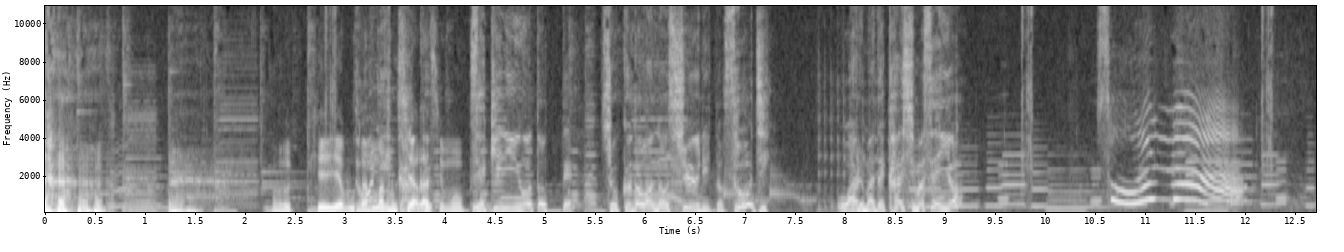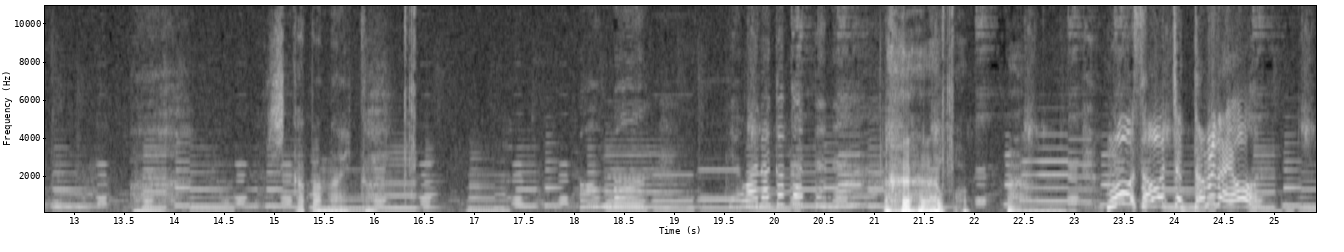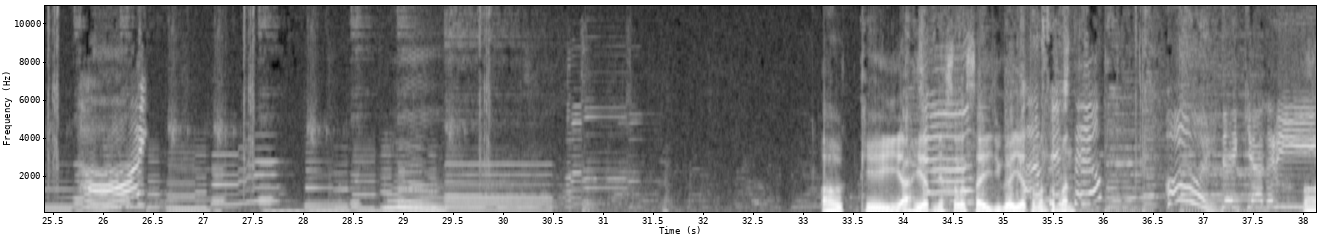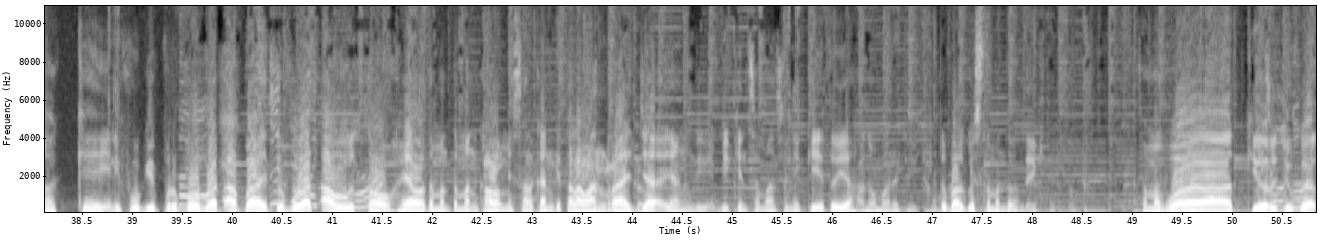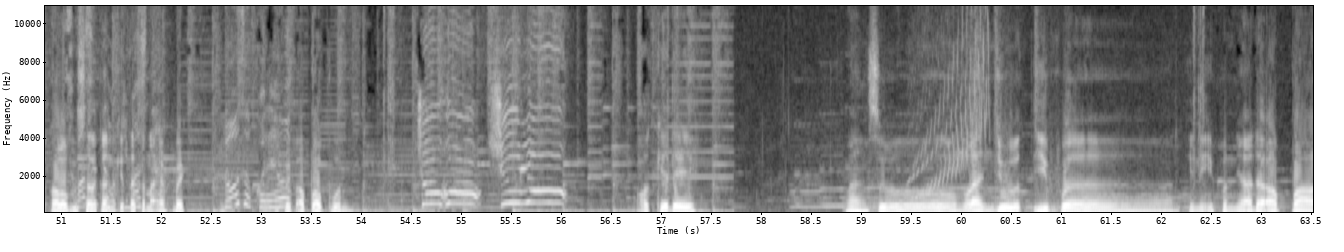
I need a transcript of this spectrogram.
Oke, ya と bukan に manusia か lah く si Mopi. 責任を取って食堂の修理と掃除。終わるまで返しませんよ。そんな。仕方ないか もう触っちゃダメだよはーいうん Oke, akhirnya selesai juga ya, teman-teman. はい出来上がり Oke, ini Fugi Purple buat apa? Itu buat auto heal, teman-teman. Kalau misalkan kita lawan raja yang dibikin sama Seniki itu ya. 頼まれていたも Itu の bagus, teman-teman. sama buat cure juga kalau misalkan kita kena efek. Efek apa pun. Oke okay deh. Langsung lanjut event. Ini eventnya ada apa?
